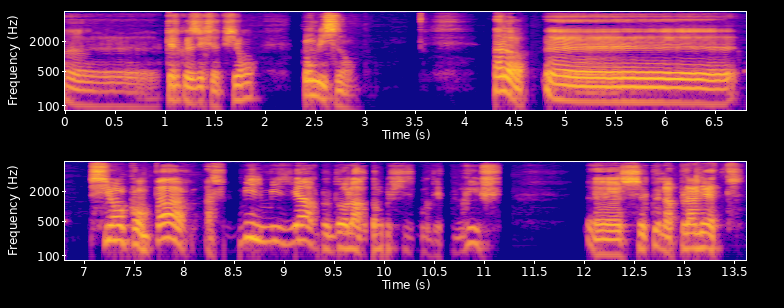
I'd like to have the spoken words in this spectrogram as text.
euh, quelques exceptions, comme l'Islande. Alors, euh, si on compare à ce 1000 milliards de dollars d'enrichissement des plus riches, euh, ce que la planète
